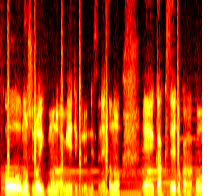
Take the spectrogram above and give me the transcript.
構面白いものが見えてくるんですね。その、えー学生とかがこ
